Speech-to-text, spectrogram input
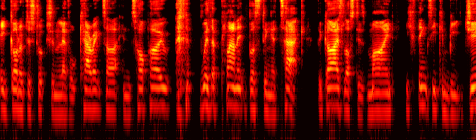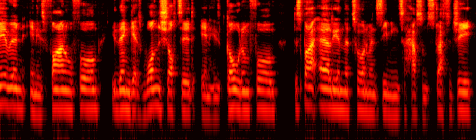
a God of Destruction level character in Toppo with a planet busting attack. The guy's lost his mind. He thinks he can beat Jiren in his final form. He then gets one-shotted in his golden form. Despite early in the tournament seeming to have some strategy,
